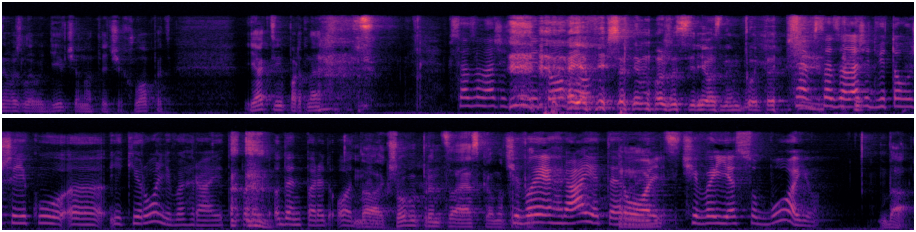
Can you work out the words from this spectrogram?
неважливо, дівчина ти чи хлопець, як твій партнер, Все залежить від того. я більше не можу серйозним бути. Це все залежить від того, що яку, е, які ролі ви граєте перед один перед одним. Да, якщо ви принцеска, наприклад. Чи ви граєте роль, чи ви є собою? Да.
